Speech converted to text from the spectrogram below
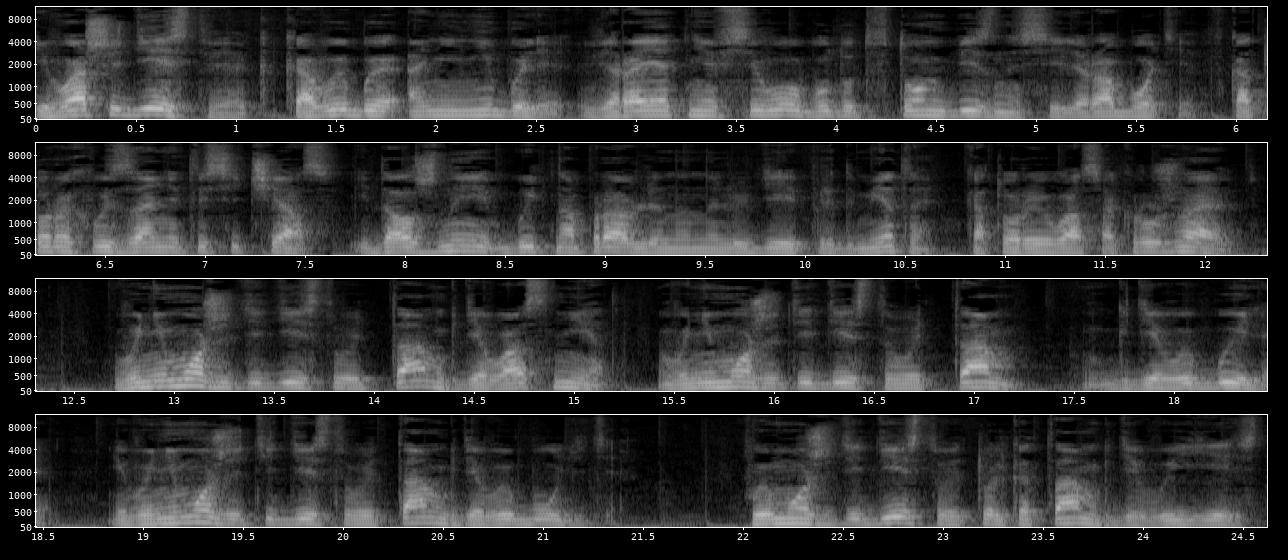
И ваши действия, каковы бы они ни были, вероятнее всего будут в том бизнесе или работе, в которых вы заняты сейчас, и должны быть направлены на людей предметы, которые вас окружают. Вы не можете действовать там, где вас нет. Вы не можете действовать там, где вы были – и вы не можете действовать там, где вы будете. Вы можете действовать только там, где вы есть.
